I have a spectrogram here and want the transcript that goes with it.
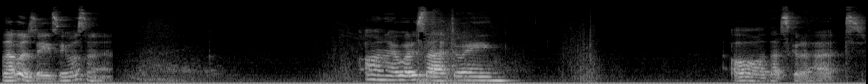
That was easy, wasn't it? Oh no, what is that doing? Oh, that's gonna hurt.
